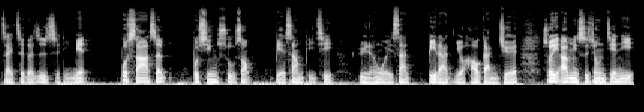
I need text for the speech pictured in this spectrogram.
在这个日子里面，不杀生，不兴诉讼，别上脾气，与人为善，必然有好感觉。所以阿明师兄建议，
